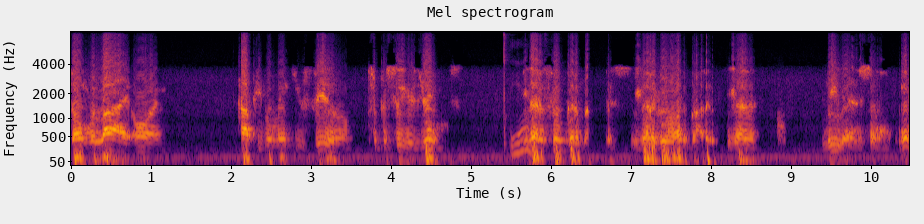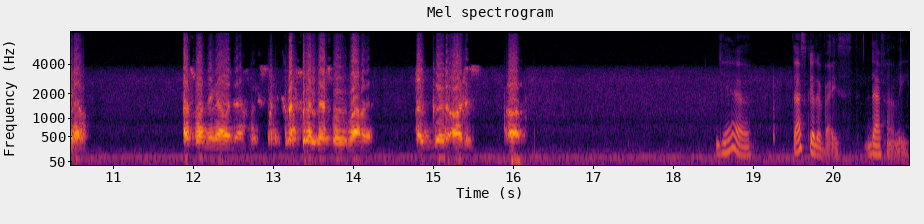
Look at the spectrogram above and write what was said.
don't rely on how people make you feel to pursue your dreams. Yeah. You gotta feel good about this. You gotta go hard about it. You gotta be there. So you know, that's one thing I would definitely say because I feel like that's what a lot of a good artist up. Yeah, that's good advice. Definitely.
